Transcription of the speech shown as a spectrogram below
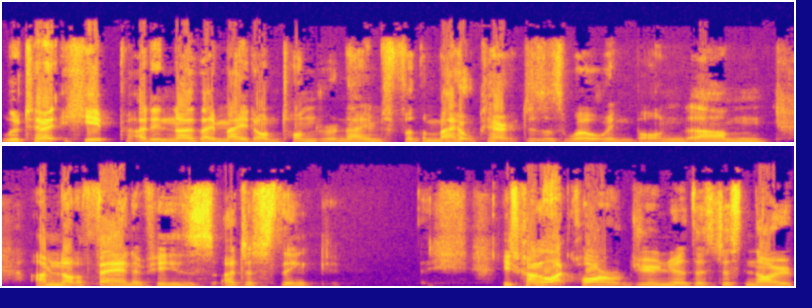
Lieutenant Hip. I didn't know they made entendre names for the male characters as well in Bond. Um, I'm not a fan of his. I just think he's kind of like Quarrel Jr. There's just no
